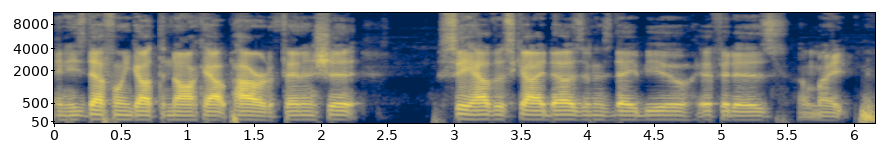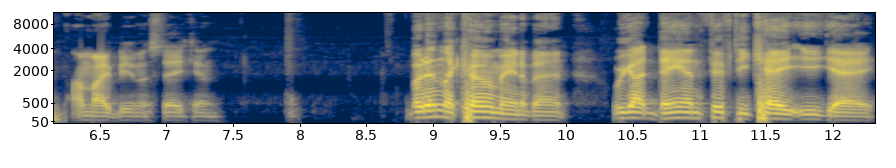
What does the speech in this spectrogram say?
and he's definitely got the knockout power to finish it. See how this guy does in his debut. If it is, I might I might be mistaken. But in the co-main event, we got Dan 50K Ige.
